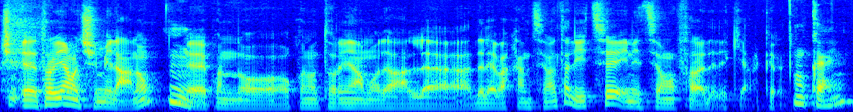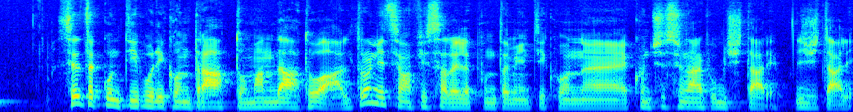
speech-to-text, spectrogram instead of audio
ci- eh, troviamoci a Milano, Mm. eh, quando, quando torniamo dal- dalle vacanze natalizie, iniziamo a fare delle chiacchiere. Ok. Senza alcun tipo di contratto, mandato o altro, iniziamo a fissare gli appuntamenti con eh, concessionarie pubblicitarie, digitali.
